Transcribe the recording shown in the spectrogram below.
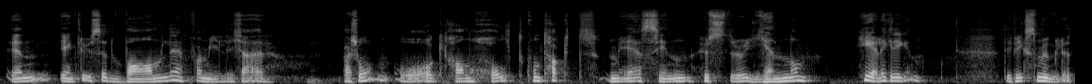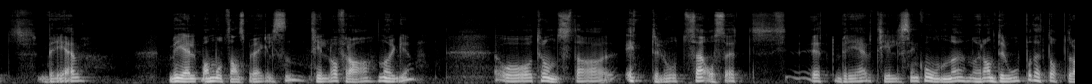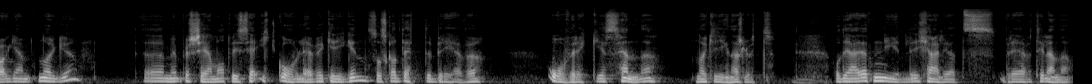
en egentlig usedvanlig familiekjær person. Og han holdt kontakt med sin hustru gjennom hele krigen. De fikk smuglet brev ved hjelp av motstandsbevegelsen til og fra Norge. Og Tronstad etterlot seg også et, et, brev til sin kone når han dro på dette oppdraget hjem til Norge, eh, med beskjed om at hvis jeg ikke overlever krigen, så skal dette brevet overrekkes henne når krigen er slutt. Og det er et nydelig kjærlighetsbrev til henne.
